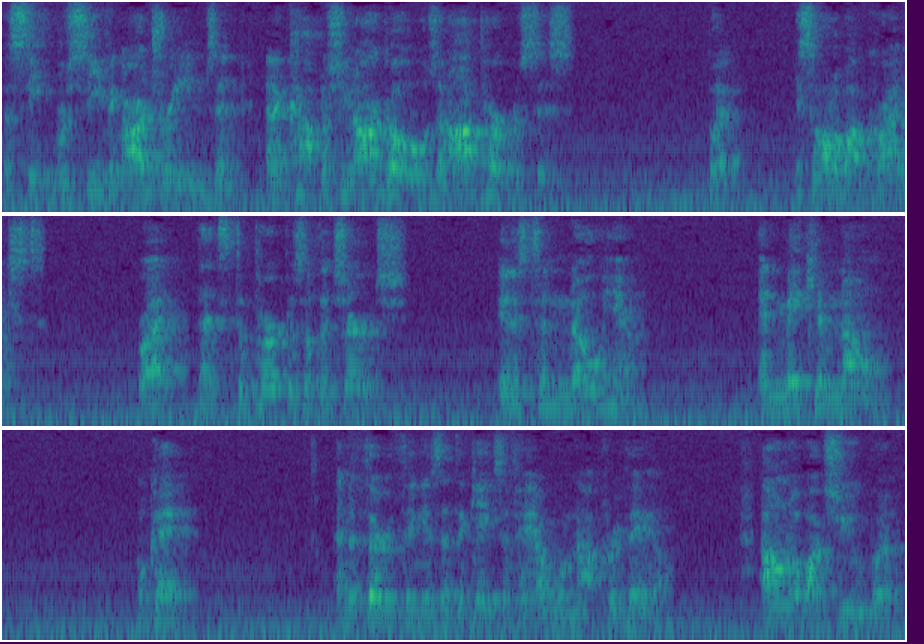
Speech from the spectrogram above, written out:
receiving our dreams and, and accomplishing our goals and our purposes. But it's all about Christ, right? That's the purpose of the church. It is to know Him and make Him known. Okay? And the third thing is that the gates of hell will not prevail. I don't know about you, but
